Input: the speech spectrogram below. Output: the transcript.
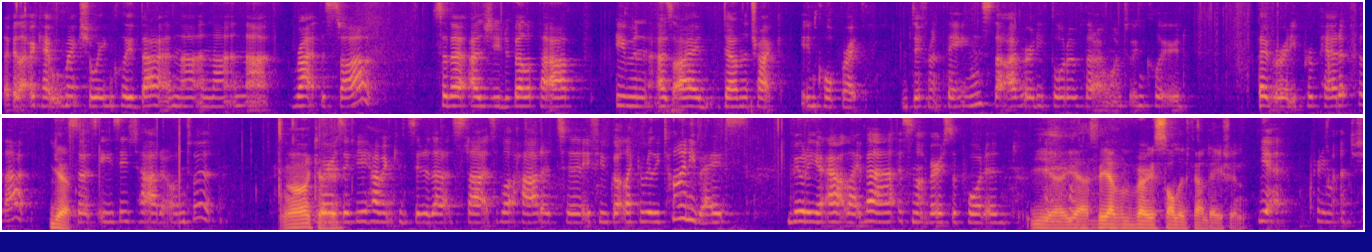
they'll be like, okay, we'll make sure we include that and that and that and that right at the start, so that as you develop the app, even as I down the track incorporate different things that I've already thought of that I want to include, they've already prepared it for that. Yeah. So it's easy to add it onto it. Oh, okay. Whereas if you haven't considered that at the start, it's a lot harder to, if you've got like a really tiny base, building it out like that, it's not very supported. yeah, yeah. So you have a very solid foundation. Yeah, pretty much.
